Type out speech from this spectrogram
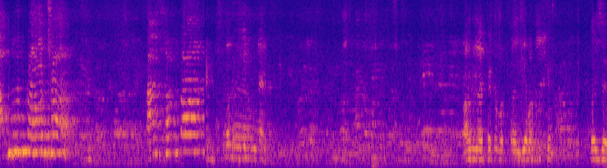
আব্দুল রহমান শাহ তার সন্তান। বানাচ্ছে হয়েছে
